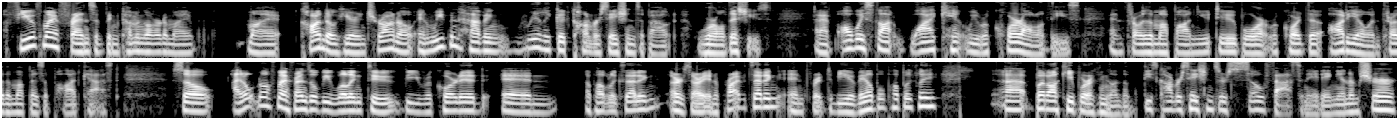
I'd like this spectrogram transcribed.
a few of my friends have been coming over to my my condo here in Toronto, and we've been having really good conversations about world issues. And I've always thought, why can't we record all of these and throw them up on YouTube or record the audio and throw them up as a podcast? So I don't know if my friends will be willing to be recorded in a public setting, or sorry, in a private setting and for it to be available publicly. Uh, but I'll keep working on them. These conversations are so fascinating, and I'm sure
